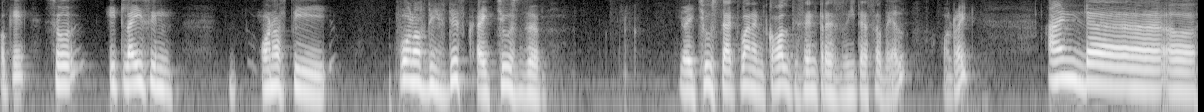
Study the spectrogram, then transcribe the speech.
Okay? So it lies in one of the one of these disks I choose the I choose that one and call the center as zeta sub L alright and uh, uh,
